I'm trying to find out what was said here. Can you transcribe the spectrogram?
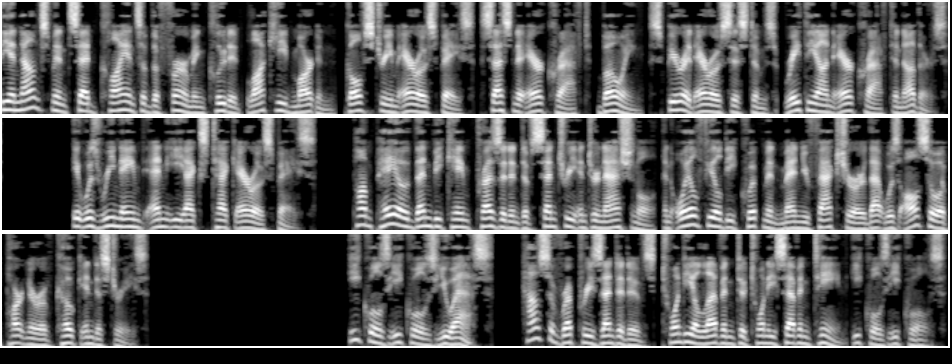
The announcement said clients of the firm included Lockheed Martin, Gulfstream Aerospace, Cessna Aircraft, Boeing, Spirit Aerosystems, Raytheon Aircraft and others. It was renamed NEX Tech Aerospace. Pompeo then became president of Sentry International, an oilfield equipment manufacturer that was also a partner of Koch Industries. U.S. House of Representatives 2011 to 2017 equals equals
